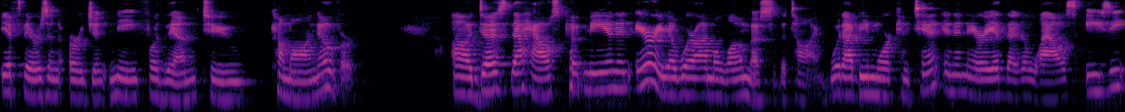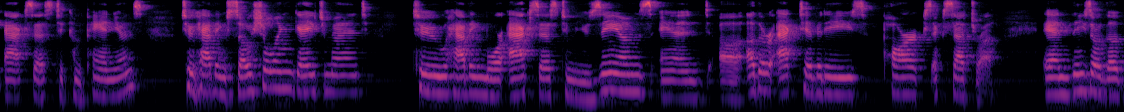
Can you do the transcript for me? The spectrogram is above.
if there's an urgent need for them to come on over. Uh, does the house put me in an area where I'm alone most of the time? Would I be more content in an area that allows easy access to companions, to having social engagement, to having more access to museums and uh, other activities, parks, etc.? And these are the,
